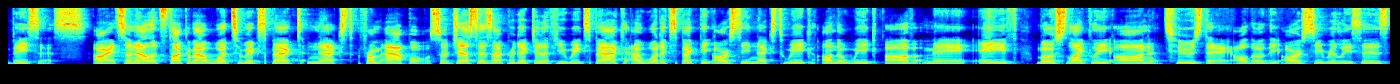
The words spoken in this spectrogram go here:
basis. All right, so now let's talk about what to expect next from Apple. So just as I predicted a few weeks back, I would expect the RC next week on the week of May 8th, most likely on Tuesday, although the RC releases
